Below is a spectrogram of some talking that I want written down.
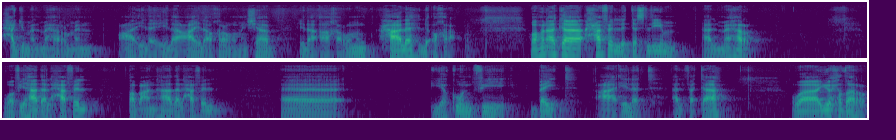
حجم المهر من عائلة إلى عائلة أخرى ومن شاب إلى آخر ومن حالة لأخرى. وهناك حفل لتسليم المهر. وفي هذا الحفل طبعا هذا الحفل آه، يكون في بيت عائلة الفتاة ويحضر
